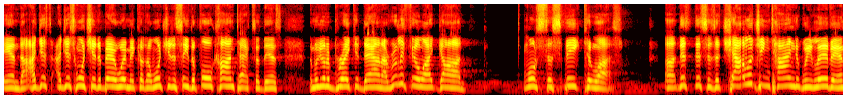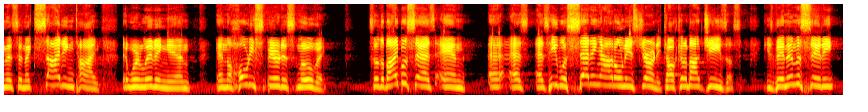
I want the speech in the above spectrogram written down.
And I just, I just want you to bear with me because I want you to see the full context of this. And we're going to break it down. I really feel like God wants to speak to us. Uh, this, this is a challenging time that we live in. It's an exciting time that we're living in, and the Holy Spirit is moving. So the Bible says, and as, as he was setting out on his journey, talking about Jesus, he's been in the city,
